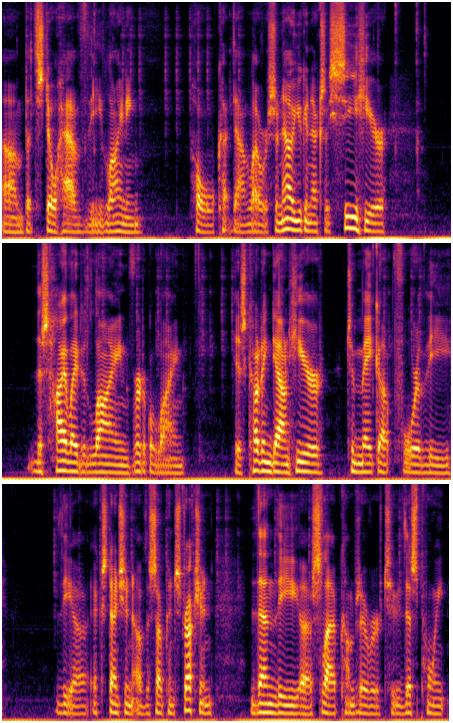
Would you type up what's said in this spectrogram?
um, but still have the lining hole cut down lower. So now you can actually see here this highlighted line, vertical line, is cutting down here to make up for the the uh, extension of the subconstruction. Then the uh, slab comes over to this point,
